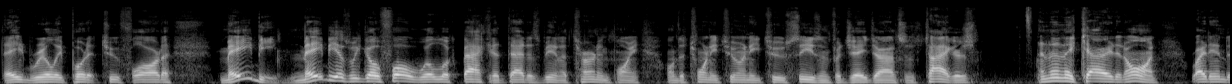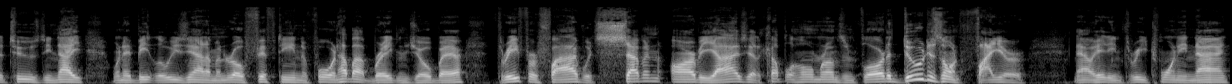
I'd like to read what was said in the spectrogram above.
They really put it to Florida maybe, maybe as we go forward, we'll look back at that as being a turning point on the 2022 season for Jay Johnson's Tigers. And then they carried it on right into Tuesday night when they beat Louisiana Monroe 15 to 4. And how about Brayden Jobert? Three for five with seven RBIs. He had a couple of home runs in Florida. Dude is on fire now hitting 329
